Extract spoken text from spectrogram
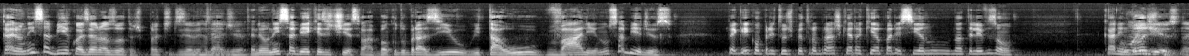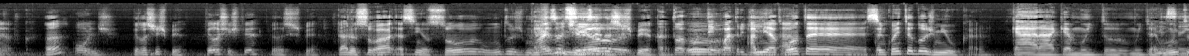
Cara, eu nem sabia quais eram as outras, pra te dizer a verdade. Entendi. Entendeu? Eu nem sabia que existia, sei lá, Banco do Brasil, Itaú, Vale, eu não sabia disso. Peguei e comprei tudo de Petrobras, que era que aparecia no- na televisão. Cara, em Onde dois. isso na época? Hã? Onde? Pela XP. Pela XP? Pela XP. Cara, eu sou, assim, eu sou um dos mais antigos seu- da XP, A cara. tua conta tem O- quatro A dígitos. minha conta é 52 mil, cara. Caraca, é muito, muito É recente.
